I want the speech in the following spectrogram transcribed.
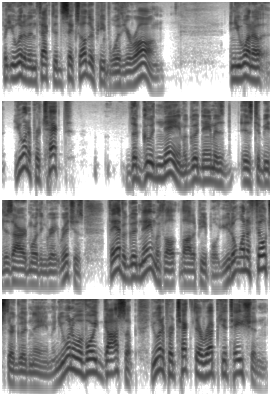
but you would have infected six other people with your wrong. And you want to you want to protect the good name. A good name is is to be desired more than great riches. They have a good name with a lot of people. You don't want to filch their good name, and you want to avoid gossip. You want to protect their reputation.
